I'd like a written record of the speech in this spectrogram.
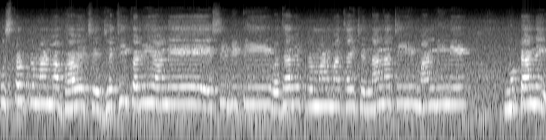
પુષ્કળ પ્રમાણમાં ભાવે છે. જેથી કરી અને એસિડિટી વધારે પ્રમાણમાં થાય છે. નાનાથી માંડીને મોટાને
